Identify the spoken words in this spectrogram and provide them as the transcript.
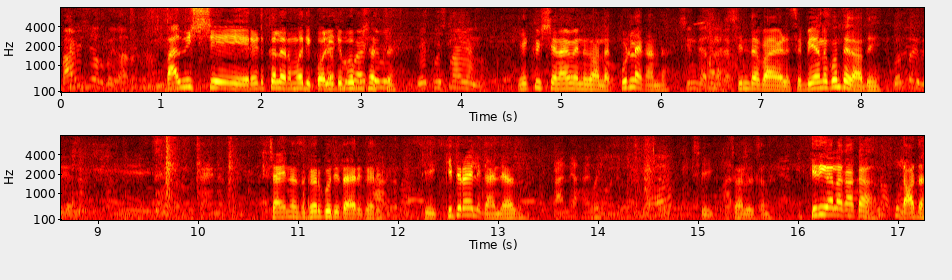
बावीसशे. रुपये दादा बावीसशे. रेड कलरमध्ये क्वालिटी बघू शकता. एकवीस नव्याण्णव. एकवीसशे नव्याण्णव झाला. कुठला आहे कांदा? शिंदे. बायाळचं बियाणं कोणतं दादा हे? चायनाचं घरगुती तयार करेल ठीक. किती राहिले कांदे अजून? ठीक चालेल चालेल. किती गेला काका? दादा?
